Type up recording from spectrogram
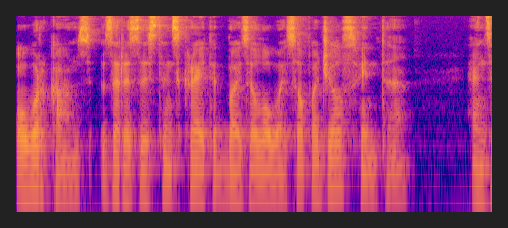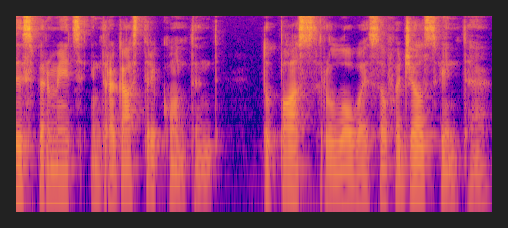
overcomes the resistance created by the lower esophageal sphincter, and this permits intragastric content to pass through lower esophageal sphincter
